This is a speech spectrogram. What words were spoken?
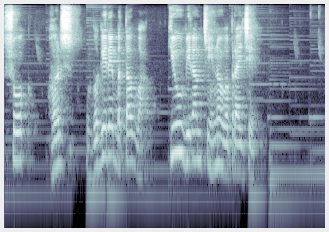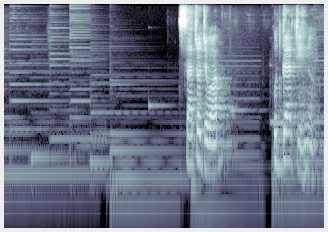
શોક, હર્ષ વગેરે બતાવવા ક્યુ વિરામ ચિહ્ન વપરાય છે. સાચો જવાબ, ઉદ્ગાર ચિહ્ન.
